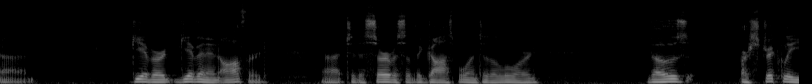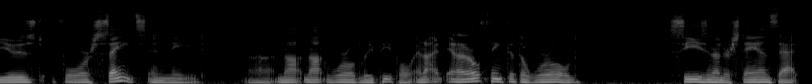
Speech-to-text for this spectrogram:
uh, given and offered uh, to the service of the gospel and to the Lord, those are strictly used for saints in need, uh, not not worldly people. And I and I don't think that the world sees and understands that.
